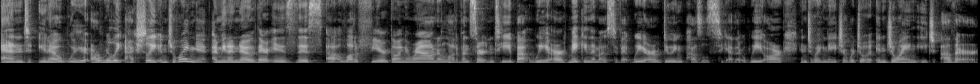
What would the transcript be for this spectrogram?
And, you know, we are really actually enjoying it. I mean, I know there is this, uh, a lot of fear going around and a lot of uncertainty, but we are making the most of it. We are doing puzzles together. We are enjoying nature. We're jo- enjoying each other.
